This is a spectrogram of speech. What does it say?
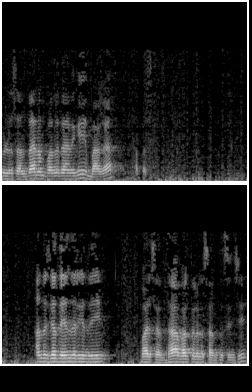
వీళ్ళు సంతానం పొందడానికి బాగా తపస్సు. అందుచేత ఏం జరిగింది? వారి శ్రద్ధాభక్తులకు సంతసించి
